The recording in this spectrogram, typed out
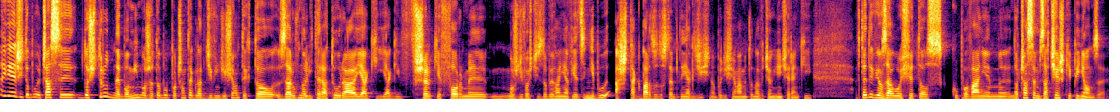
No i wiesz, i to były czasy dość trudne, bo mimo, że to był początek lat 90., to zarówno literatura, jak, jak i wszelkie formy możliwości zdobywania wiedzy nie były aż tak bardzo dostępne jak dziś, no bo dzisiaj mamy to na wyciągnięcie ręki. Wtedy wiązało się to z kupowaniem, no czasem za ciężkie pieniądze,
